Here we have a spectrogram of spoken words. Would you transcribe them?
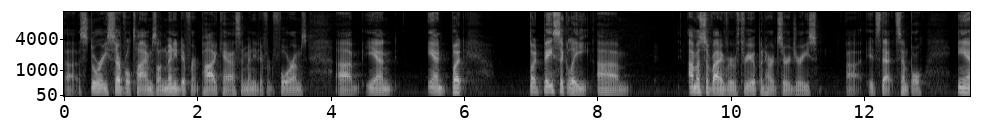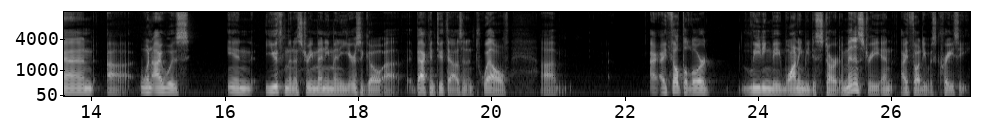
uh, story several times on many different podcasts and many different forums, um, and and but but basically, um, I'm a survivor of three open heart surgeries. Uh, it's that simple. And uh, when I was in youth ministry many, many years ago, uh, back in 2012, um, I, I, felt the Lord leading me, wanting me to start a ministry, and I thought He was crazy.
